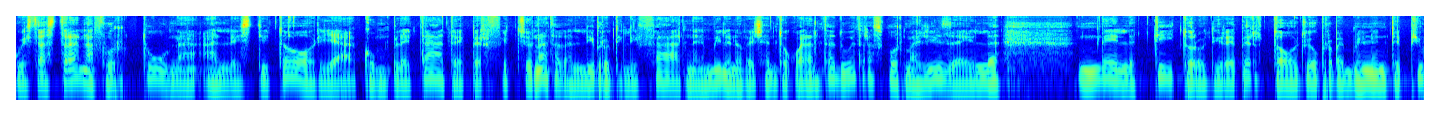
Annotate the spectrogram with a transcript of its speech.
questa strana fortuna all'estitoria, completata e perfezionata dal libro di Liffard nel 1942, trasforma Giselle nel titolo di repertorio probabilmente più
